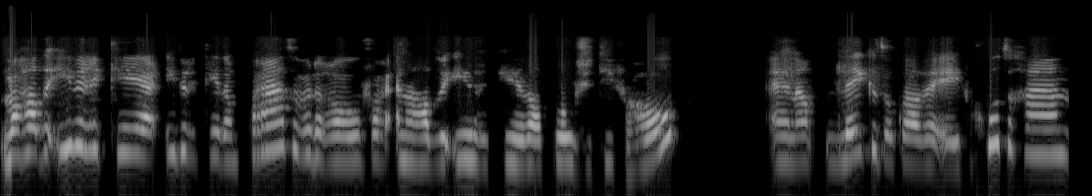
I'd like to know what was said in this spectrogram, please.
we hadden iedere keer, iedere keer dan praten we erover en dan hadden we iedere keer wel positieve hoop. En dan leek het ook wel weer even goed te gaan,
